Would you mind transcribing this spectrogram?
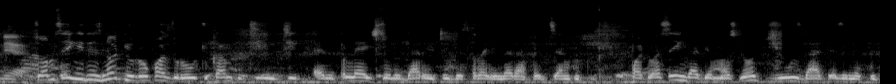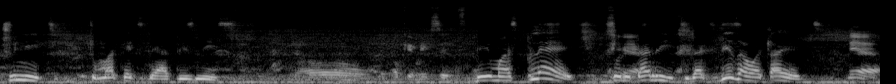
Yeah. So I'm saying it is not Europa's role to come to TUT and pledge solidarity to the struggle that affects young people. But we're saying that they must not use that as an opportunity to market their business. Oh, okay, makes sense. They must pledge solidarity that these are our clients. Yeah.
